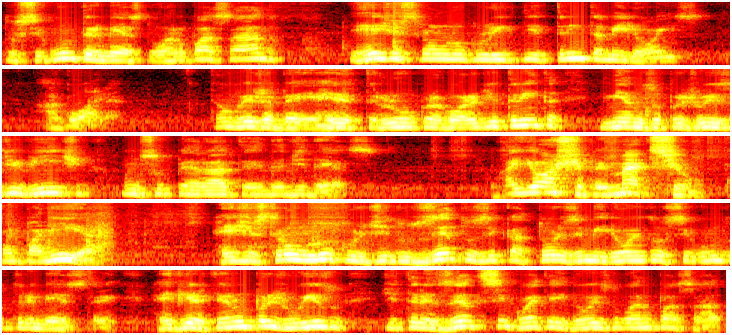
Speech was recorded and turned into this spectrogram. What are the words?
do segundo trimestre do ano passado e registrou um lucro líquido de 30 milhões agora. Então veja bem, lucro agora de 30, menos o prejuízo de 20, um superávit ainda de 10. A Yoship Maxion, companhia, registrou um lucro de 214 milhões no segundo trimestre, revertendo um prejuízo de 352 do ano passado.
